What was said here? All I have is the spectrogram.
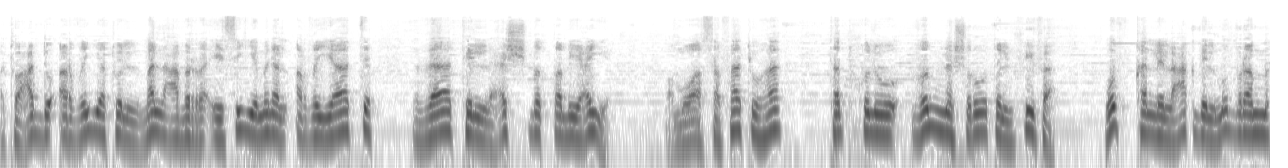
وتعد أرضية الملعب الرئيسي من الأرضيات ذات العشب الطبيعي ومواصفاتها تدخل ضمن شروط الفيفا وفقا للعقد المبرم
